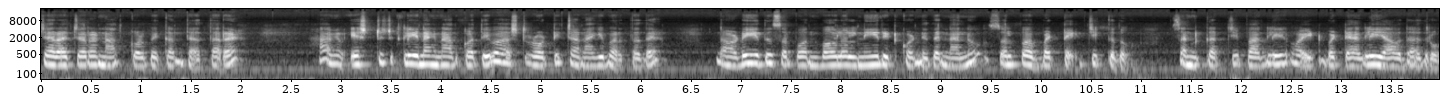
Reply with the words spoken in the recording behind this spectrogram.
ಚರ ಚರ ನಾದ್ಕೊಳ್ಬೇಕಂತ ಹೇಳ್ತಾರೆ. ಹಾಗೆ ಎಷ್ಟು ಕ್ಲೀನಾಗಿ ನಾದ್ಕೊಳ್ತೀವೋ ಅಷ್ಟು ರೊಟ್ಟಿ ಚೆನ್ನಾಗಿ ಬರ್ತದೆ. ನೋಡಿ, ಇದು ಸ್ವಲ್ಪ ಒಂದು ಬೌಲಲ್ಲಿ ನೀರು ಇಟ್ಕೊಂಡಿದ್ದೆ ನಾನು. ಸ್ವಲ್ಪ ಬಟ್ಟೆ ಚಿಕ್ಕದು, ಸಣ್ಣ ಕರ್ಚಿಪಾಗಲಿ ವೈಟ್ ಬಟ್ಟೆ ಆಗಲಿ, ಯಾವುದಾದ್ರೂ.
